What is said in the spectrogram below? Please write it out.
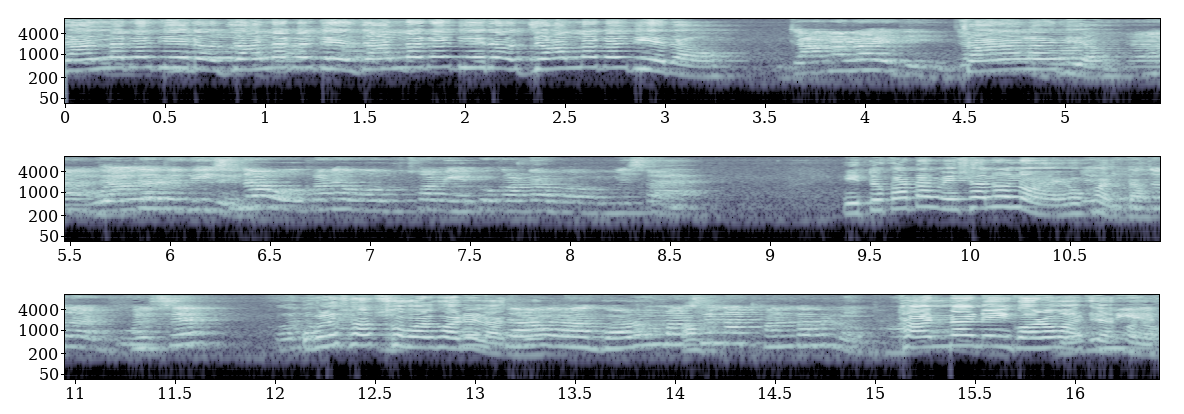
জানলাটা দিয়ে দাও জানলাটা দিয়ে জানলাটা দিয়ে দাও জানলাটা দিয়ে দাও জানালায় দে জানালায় দিও। হ্যাঁ, দিস না ওখানে সব এঁটো কাটা মেশা এটো কাটা মেশানো নয় ওখানটা হয়েছে ওগুলো সব সবার ঘরে রাখবে। গরম আছে না ঠান্ডা হলো? ঠান্ডা নেই গরম আছে এখনও।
